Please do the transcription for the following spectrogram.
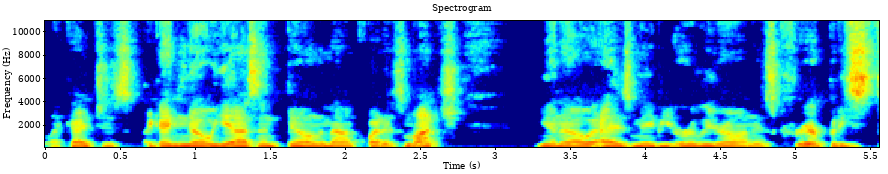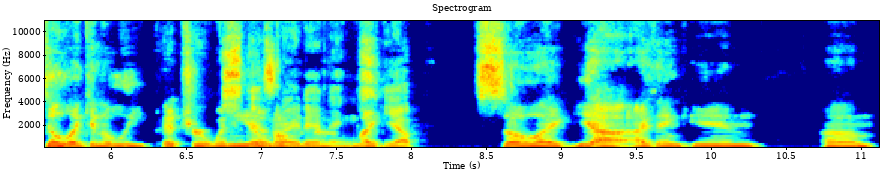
Like I just like I know he hasn't been on the mound quite as much, you know, as maybe earlier on in his career, but he's still like an elite pitcher when he Still is on the mound. innings. Like yep. so, like yeah, I think in um,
